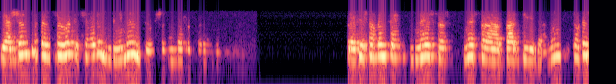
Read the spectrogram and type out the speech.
E a xente pensaba que xa era inminente o segundo referéndum. Precisamente nesa, nesa batida. Non? Entón,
